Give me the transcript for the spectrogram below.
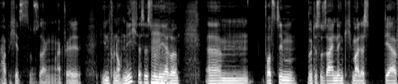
habe ich jetzt sozusagen aktuell die Info noch nicht, dass es so mhm. wäre. Ähm, trotzdem wird es so sein, denke ich mal, dass der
